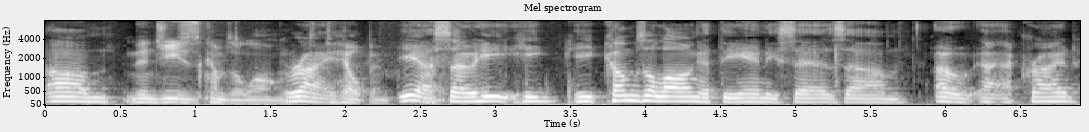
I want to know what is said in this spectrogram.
And then Jesus comes along Right. to help him. Yeah, Right. so he, he, he comes along at the end. He says, um, Oh, I, I cried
